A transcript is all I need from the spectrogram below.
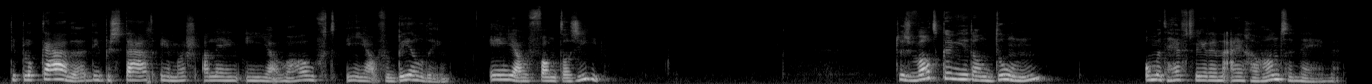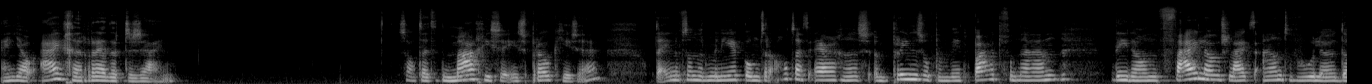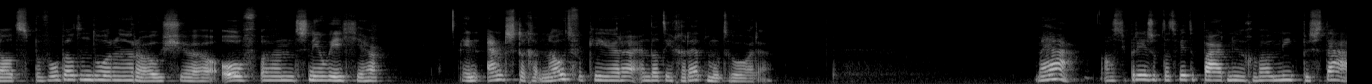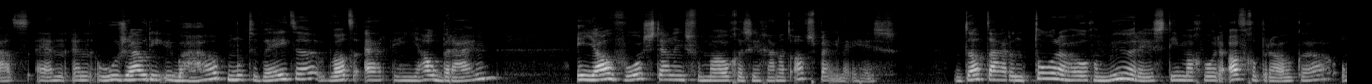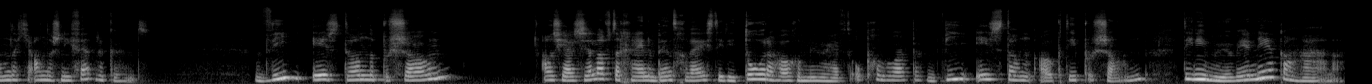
Die blokkade die bestaat immers alleen in jouw hoofd, in jouw verbeelding, in jouw fantasie. Dus wat kun je dan doen om het heft weer in eigen hand te nemen en jouw eigen redder te zijn? Dat is altijd het magische in sprookjes, hè? de een of andere manier komt er altijd ergens een prins op een wit paard vandaan. Die dan feilloos lijkt aan te voelen dat bijvoorbeeld een doornroosje of een sneeuwwitje in ernstige nood verkeren en dat die gered moet worden. Maar ja, als die prins op dat witte paard nu gewoon niet bestaat, en, en hoe zou die überhaupt moeten weten wat er in jouw brein, in jouw voorstellingsvermogen zich aan het afspelen is? dat daar een torenhoge muur is die mag worden afgebroken omdat je anders niet verder kunt. Wie is dan de persoon, als jij zelf degene bent geweest die die torenhoge muur heeft opgeworpen, wie is dan ook die persoon die die muur weer neer kan halen?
